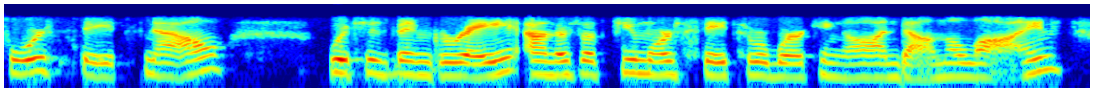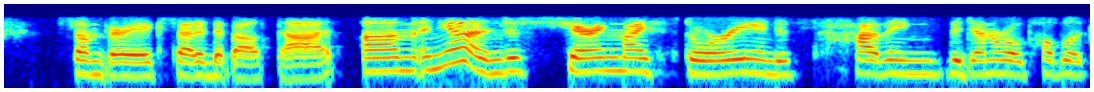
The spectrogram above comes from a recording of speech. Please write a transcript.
four states now, which has been great. And there's a few more states we're working on down the line. So I'm very excited about that. Um, and yeah, and just sharing my story and just having the general public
